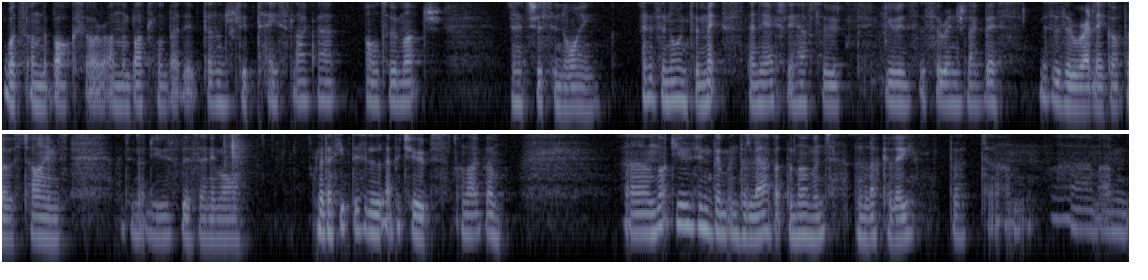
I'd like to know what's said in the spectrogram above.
what's on the box or on the bottle, but it doesn't really taste like that all too much, and it's just annoying. And it's annoying to mix, then you actually have to use a syringe like this. This is a relic of those times. I do not use this anymore. But I keep these little epitubes, I like them. I'm not using them in the lab at the moment, luckily, but um, I'm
